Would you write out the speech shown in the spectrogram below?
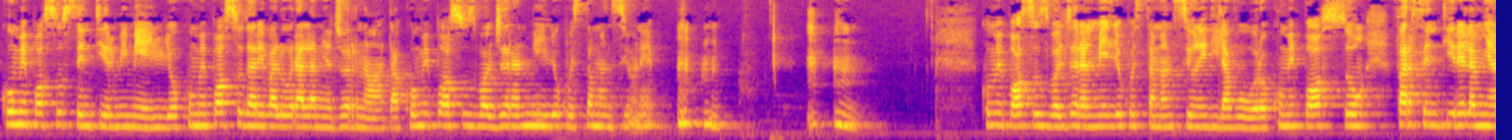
come posso sentirmi meglio, come posso dare valore alla mia giornata, come posso svolgere al meglio questa mansione. come posso svolgere al meglio questa mansione di lavoro, come posso far sentire la mia,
